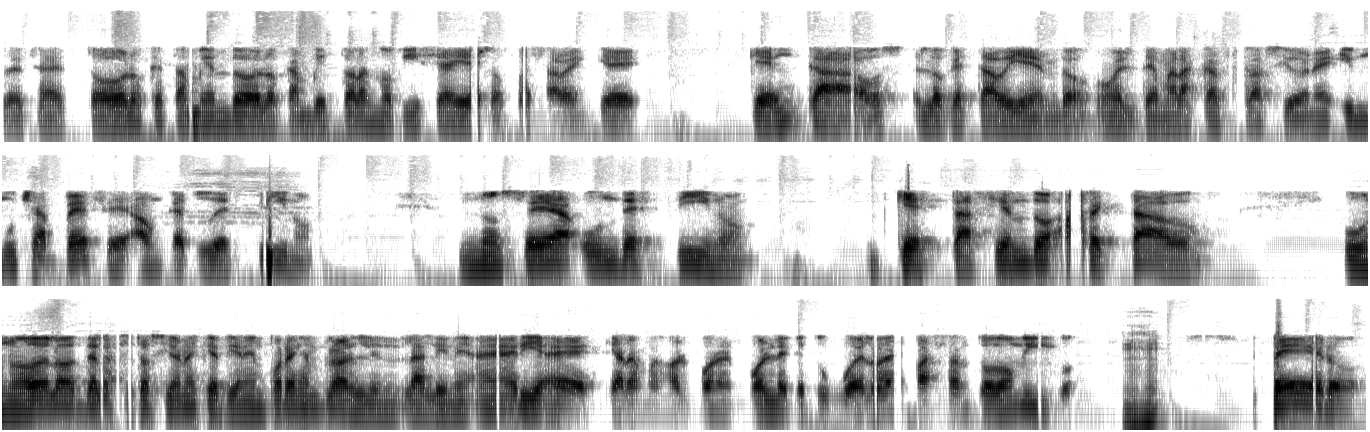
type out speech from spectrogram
o sea, todos los que están viendo, los que han visto las noticias y eso, pues saben que, que es un caos lo que está viendo con el tema de las cancelaciones. Y muchas veces, aunque tu destino no sea un destino que está siendo afectado, uno de los de las situaciones que tienen, por ejemplo, las, líneas aéreas es que a lo mejor ponen ponle que tu vuelo es para Santo Domingo, pero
